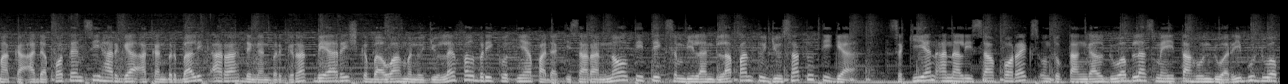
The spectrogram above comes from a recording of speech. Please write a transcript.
maka ada potensi harga akan berbalik arah dengan bergerak bearish ke bawah menuju level berikutnya pada kisaran 0.98713. Sekian analisa forex untuk tanggal 12 Mei tahun 2022.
